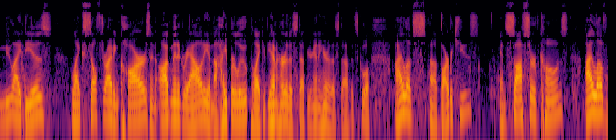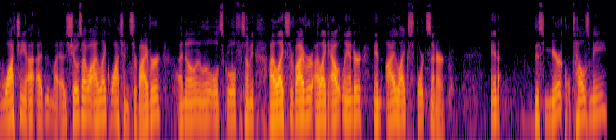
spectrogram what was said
new ideas like self driving cars and augmented reality and the Hyperloop. Like, if you haven't heard of this stuff, you're going to hear this stuff. It's cool. I love uh, barbecues and soft serve cones. I love watching I, I, uh, shows. I, I like watching Survivor. I know, a little old school for some. I like Survivor. I like Outlander, and I like Sports Center. And this miracle tells me,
